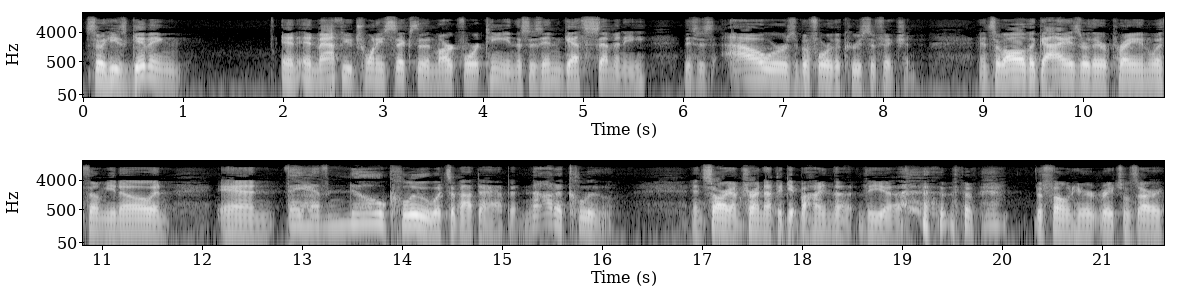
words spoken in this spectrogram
So he's giving, in, in Matthew 26 and in Mark 14, this is in Gethsemane. This is hours before the crucifixion. And so all the guys are there praying with them, you know, and and they have no clue what's about to happen. Not a clue. And sorry, I'm trying not to get behind the the uh, the, phone here, Rachel. Sorry,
